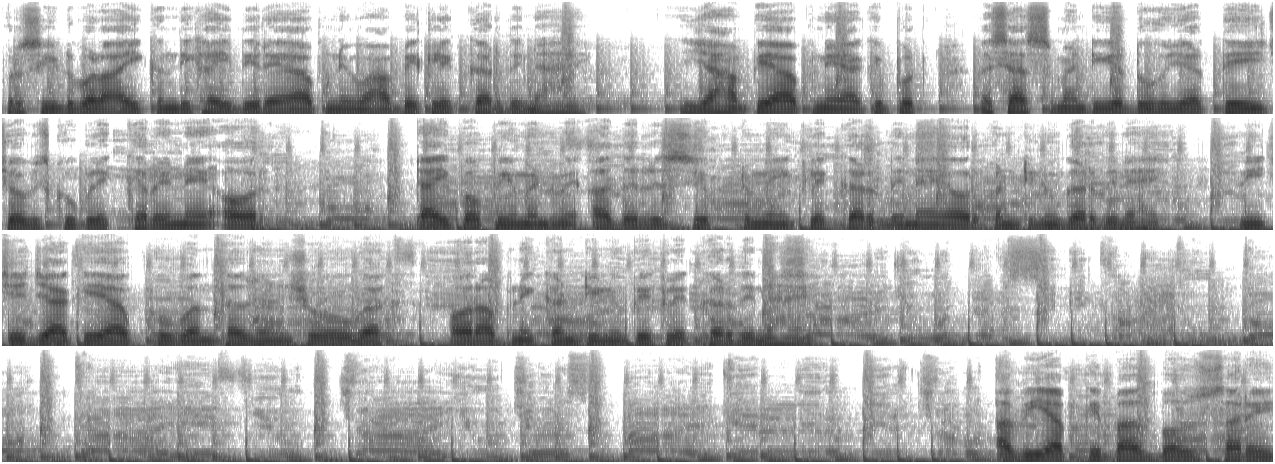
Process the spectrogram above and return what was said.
प्रोसीड वाला आइकन दिखाई दे रहा है, आपने वहाँ पे क्लिक कर देना है। यहाँ पे आपने आके पुट असेसमेंट ईयर दो हज़ार तेईस चौबीस को क्लिक कर लेना है और टाइप ऑफ़ पेमेंट में अदर रिसिप्ट में क्लिक कर देना है और कंटिन्यू कर देना है। नीचे जाके आपको वन थाउज़ेंड शो होगा और आपने कंटिन्यू पे क्लिक कर देना है। अभी आपके पास बहुत सारे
